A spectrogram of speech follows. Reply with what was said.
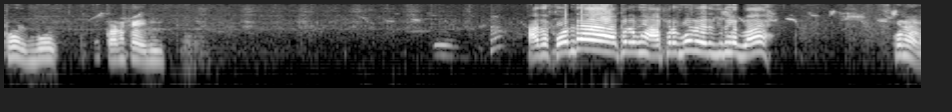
போதும் போதும் கணக்காயிரு அதை கொண்டா அப்புறம் அப்புறம் கூட எடுத்துக்கலப்பா கொண்டாட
